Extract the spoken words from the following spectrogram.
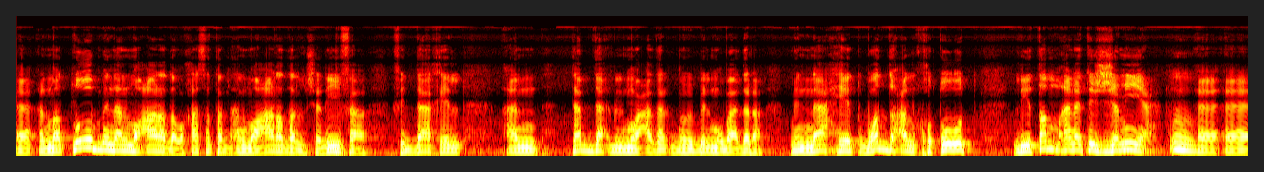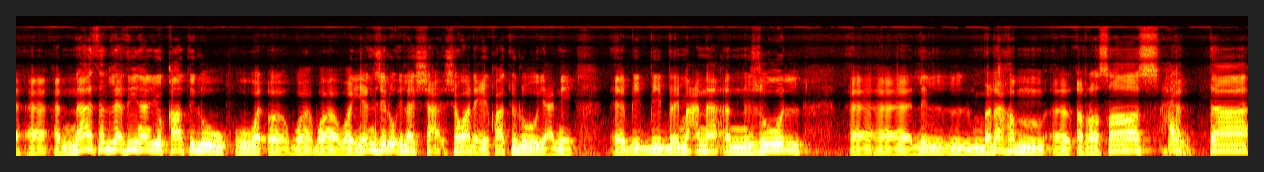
المطلوب من المعارضة وخاصة المعارضة الشريفة في الداخل أن تبدأ بالمبادرة من ناحية وضع الخطوط لطمأنة الجميع. آآ آآ الناس الذين يقاتلوا وينزلوا إلى الشوارع يقاتلوا يعني بمعنى النزول رغم الرصاص حتى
